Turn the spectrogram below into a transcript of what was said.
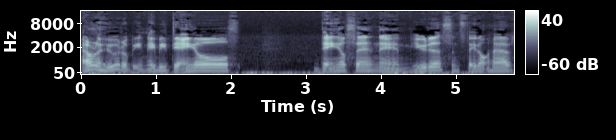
I don't know who it'll be. Maybe Daniels Danielson and Yuta since they don't have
